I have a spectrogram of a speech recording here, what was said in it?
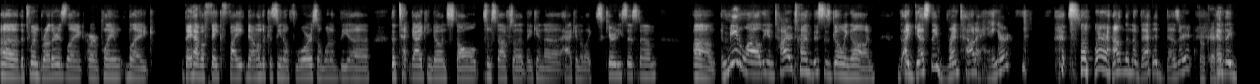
uh the twin brothers like are playing like they have a fake fight down on the casino floor so one of the uh the tech guy can go install some stuff so that they can uh hack into like the security system um and meanwhile the entire time this is going on i guess they rent out a hangar somewhere out in the nevada desert Okay. and they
